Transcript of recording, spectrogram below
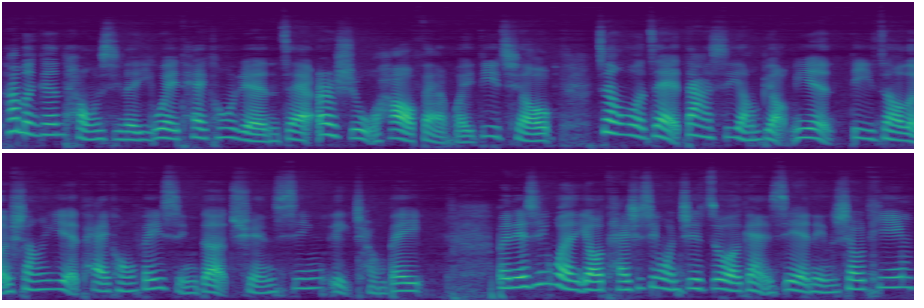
他们跟同行的一位太空人，在二十五号返回地球，降落在大西洋表面，缔造了商业太空飞行的全新里程碑。本节新闻由台视新闻制作，感谢您的收听。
